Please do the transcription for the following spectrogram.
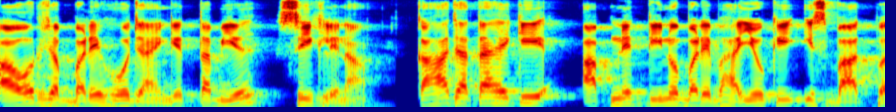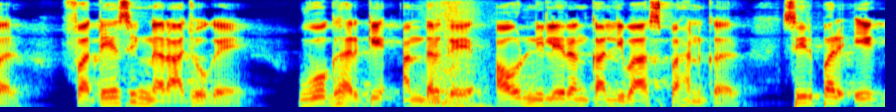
और जब बड़े हो जाएँगे तब ये सीख लेना। कहा जाता है कि अपने तीनों बड़े भाइयों की इस बात पर फतेह सिंह नाराज़ हो गए। वो घर के अंदर गए और नीले रंग का लिबास पहनकर सिर पर एक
